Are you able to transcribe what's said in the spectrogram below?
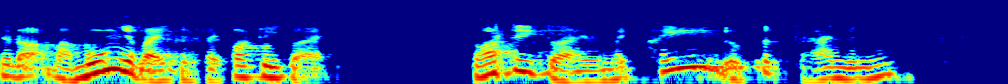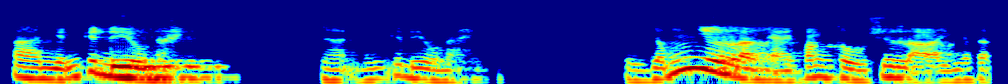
cái đó. Mà muốn như vậy thì phải có trí tuệ. Có trí tuệ mới thấy được tất cả những à, những cái điều này. À, những cái điều này. Thì giống như là ngài văn thù sư lợi vậy đó.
